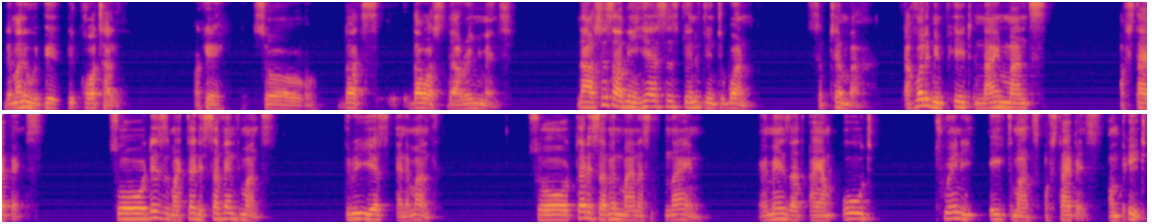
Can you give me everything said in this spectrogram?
the money will be paid quarterly. Okay, so that's that was the arrangement. Now, since I've been here since 2021, September, I've only been paid nine months of stipends. So this is my 37th month, three years and a month. So 37 minus 9, it means that I am owed 28 months of stipends unpaid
